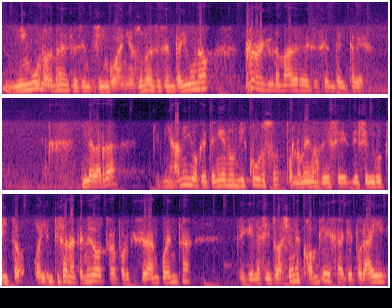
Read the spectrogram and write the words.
Ninguno de más de 65 años, uno de 61 y una madre de 63. Y la verdad que mis amigos que tenían un discurso, por lo menos de ese, de ese grupito, hoy empiezan a tener otro porque se dan cuenta de que la situación es compleja, que por ahí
